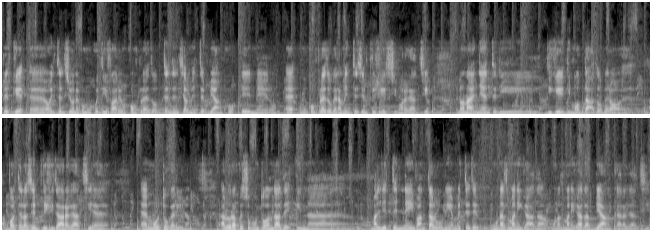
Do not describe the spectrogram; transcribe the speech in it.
perché eh, ho intenzione comunque di fare un completo tendenzialmente bianco e nero. È un completo veramente semplicissimo ragazzi. Non ha niente di, di che di moddato però eh, a volte la semplicità ragazzi è, è, molto carina. Allora a questo punto andate in eh, magliette nei pantaloni e mettete una smanicata una smanicata bianca ragazzi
